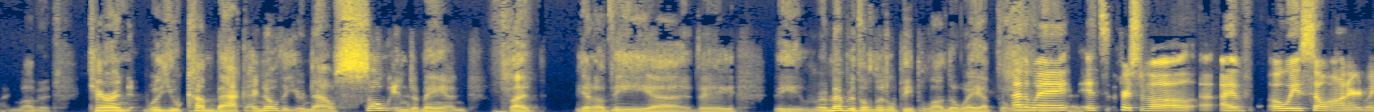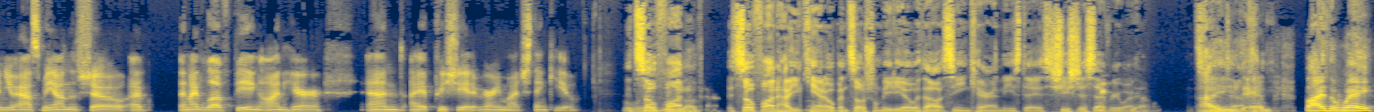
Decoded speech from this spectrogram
I love it, Karen. Will you come back? I know that you're now so in demand, but you know the uh, the the remember the little people on the way up the By the way, okay? it's first of all, uh, I've always so honored when you ask me on the show. I've and I love being on here and I appreciate it very much. Thank you. It's so fun. It's so fun how you can't open social media without seeing Karen these days. She's just everywhere. Yeah. I and by the way,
